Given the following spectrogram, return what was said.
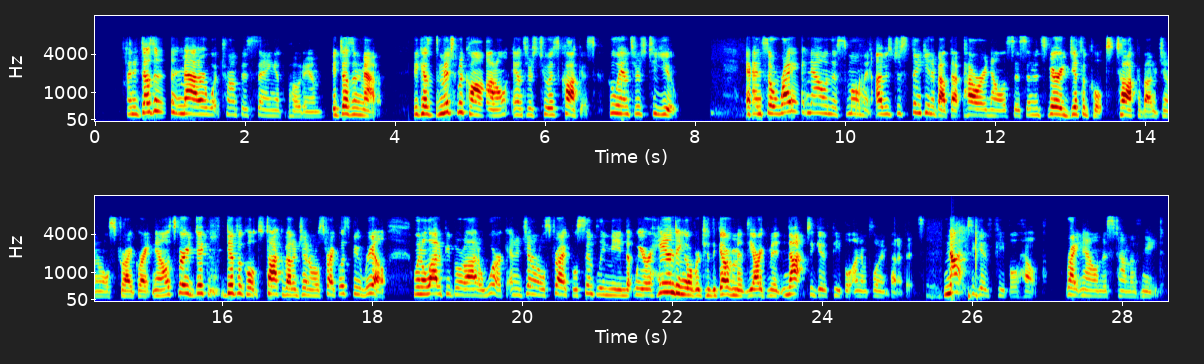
And it doesn't matter what Trump is saying at the podium. It doesn't matter because Mitch McConnell answers to his caucus, who answers to you. And so, right now in this moment, I was just thinking about that power analysis, and it's very difficult to talk about a general strike right now. It's very di- difficult to talk about a general strike. Let's be real. When a lot of people are out of work, and a general strike will simply mean that we are handing over to the government the argument not to give people unemployment benefits, not to give people help right now in this time of need.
